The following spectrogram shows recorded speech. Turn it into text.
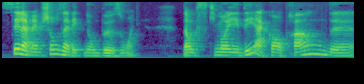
C'est la même chose avec nos besoins. Donc, ce qui m'a aidé à comprendre euh,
